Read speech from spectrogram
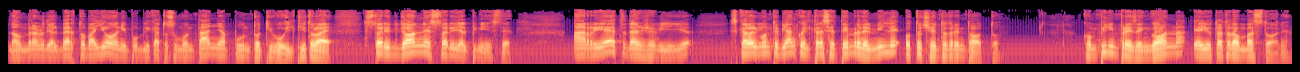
da un brano di Alberto Baioni pubblicato su montagna.tv. Il titolo è Storie di donne e storie di alpiniste. Henriette d'Angeville scalò il Monte Bianco il 3 settembre del 1838. Compì l'impresa in gonna e aiutata da un bastone,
